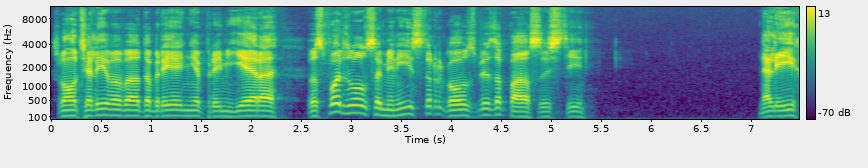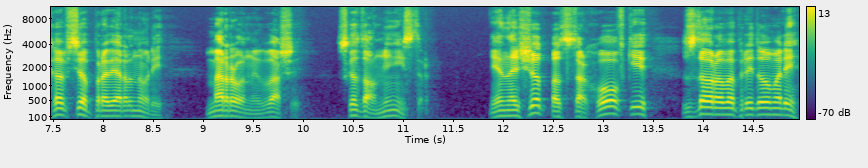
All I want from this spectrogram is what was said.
с молчаливого одобрения премьера воспользовался министр госбезопасности. «Лихо все провернули, мароны ваши», — сказал министр. «И насчет подстраховки здорово придумали.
